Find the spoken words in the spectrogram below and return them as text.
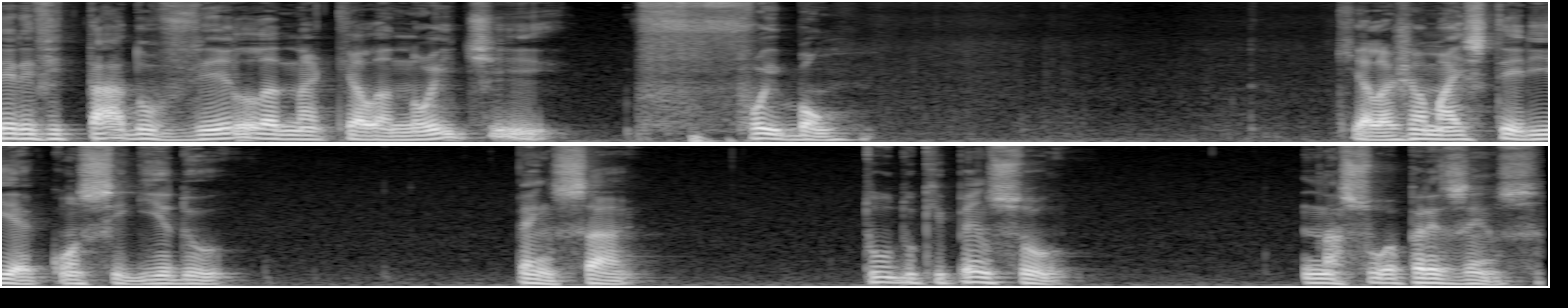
ter evitado vê-la naquela noite foi bom que ela jamais teria conseguido pensar tudo o que pensou na sua presença.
